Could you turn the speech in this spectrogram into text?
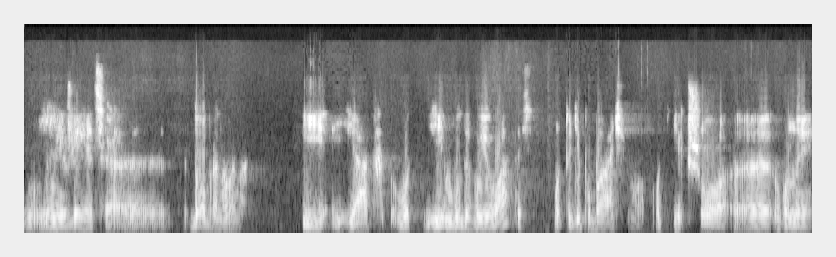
мені здається, е, добра новина. І як от, їм буде воюватись, от тоді побачимо. От якщо е, вони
